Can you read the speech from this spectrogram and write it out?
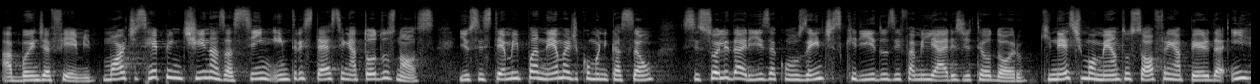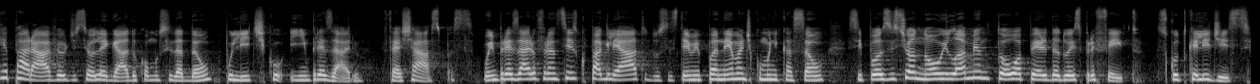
a Band FM. Mortes repentinas assim entristecem a todos nós, e o sistema Ipanema de comunicação se solidariza com os entes queridos e familiares de Teodoro, que neste momento sofrem a perda irreparável de seu legado como cidadão, político e empresário. Fecha aspas. O empresário Francisco Pagliato, do Sistema Ipanema de Comunicação, se posicionou e lamentou a perda do ex-prefeito. Escuta o que ele disse.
